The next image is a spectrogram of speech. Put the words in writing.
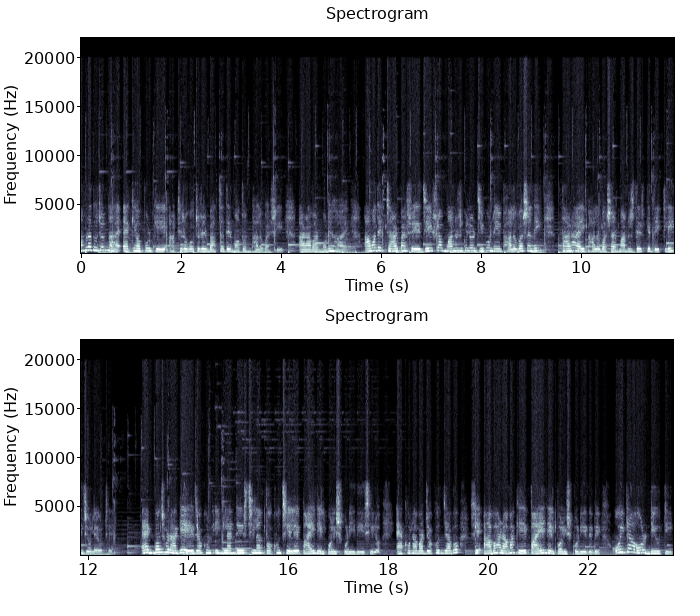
আমরা দুজন না একে অপরকে আঠেরো বছরের বাচ্চাদের মতন ভালোবাসি, আর আমার মনে হয় আমাদের চারপাশে যে সব মানুষগুলোর জীবনে ভালোবাসা নেই, তারাই ভালোবাসার মানুষদেরকে দেখলেই জ্বলে ওঠে। এক বছর আগে যখন ইংল্যান্ডে এসেছিলাম, তখন ছেলে পায়ে নেল পলিশ করিয়ে দিয়েছিল। এখন আবার যখন যাব, সে আবার আমাকে পায়ে নেল পলিশ করিয়ে দেবে। ওইটা ওর ডিউটি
